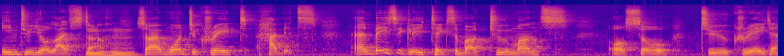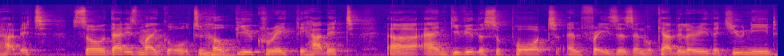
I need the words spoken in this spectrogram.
into your lifestyle. Mm-hmm. So I want to create habits. And basically, it takes about two months or so to create a habit. So that is my goal to mm-hmm. help you create the habit uh, and give you the support and phrases and vocabulary that you need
